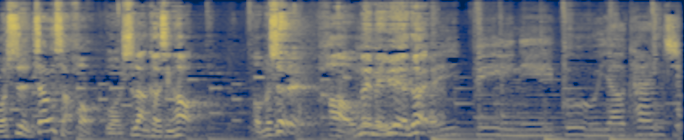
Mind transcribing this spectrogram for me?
我是张小厚，我是浪客秦昊，我们是好妹妹乐队。baby，你不要叹气。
